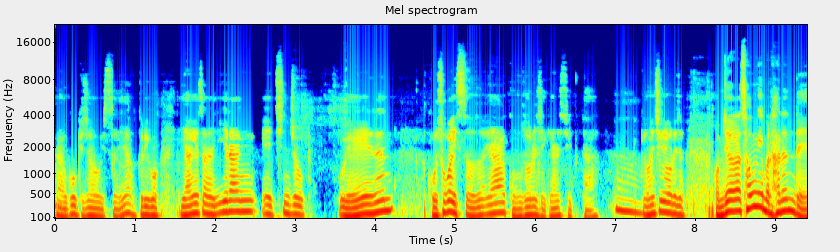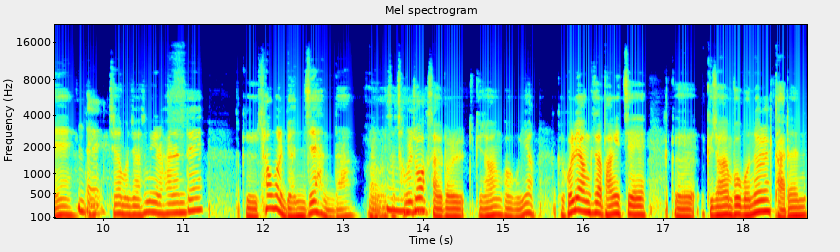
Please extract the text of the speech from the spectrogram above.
라고 음. 규정하고 있어요. 그리고 이 항에서는 1항의 친족 외에는 고소가 있어야 공소를 제기할 수 있다. 음. 그러니까 원칙적으로 이제 범죄가 성립을 하는데 네. 제가 문제가 성립을 하는데 그 형을 면제한다. 그래서 음. 처벌 조각 사유를 규정한 거고요. 그 권리행사 방해죄 그 규정한 부분을 다른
